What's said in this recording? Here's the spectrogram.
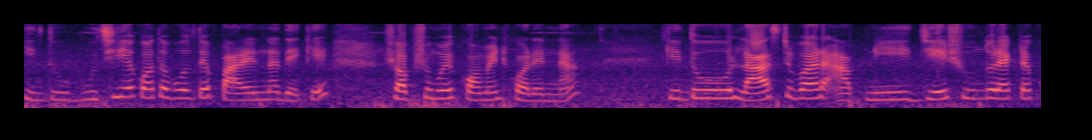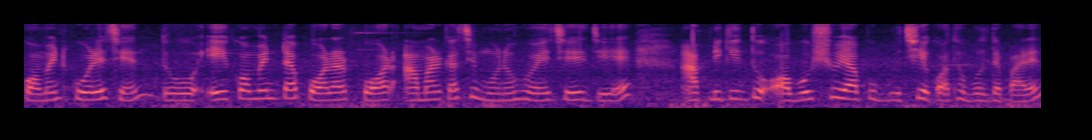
কিন্তু গুছিয়ে কথা বলতে পারেন না দেখে সব সময় কমেন্ট করেন না। কিন্তু লাস্টবার আপনি যে সুন্দর একটা কমেন্ট করেছেন, তো এই কমেন্টটা পড়ার পর আমার কাছে মনে হয়েছে যে আপনি কিন্তু অবশ্যই আপু গুছিয়ে কথা বলতে পারেন।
